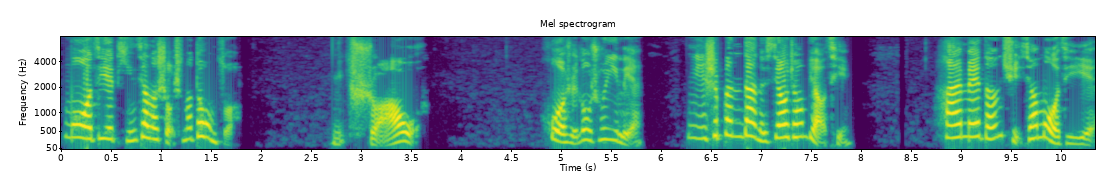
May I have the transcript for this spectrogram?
墨迹停下了手上的动作。你耍我？祸水露出一脸“你是笨蛋”的嚣张表情，还没等取消墨迹叶，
